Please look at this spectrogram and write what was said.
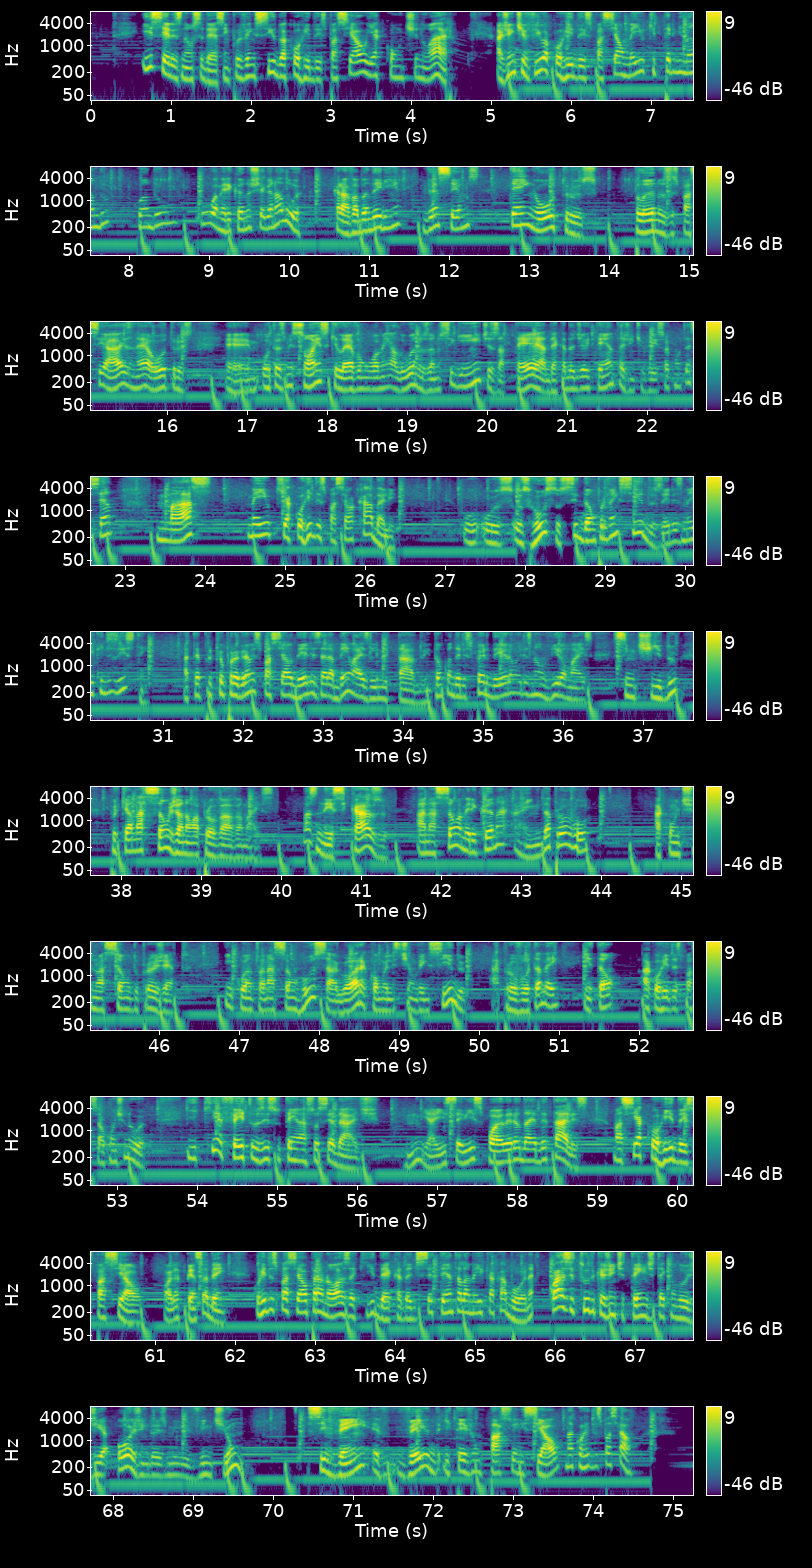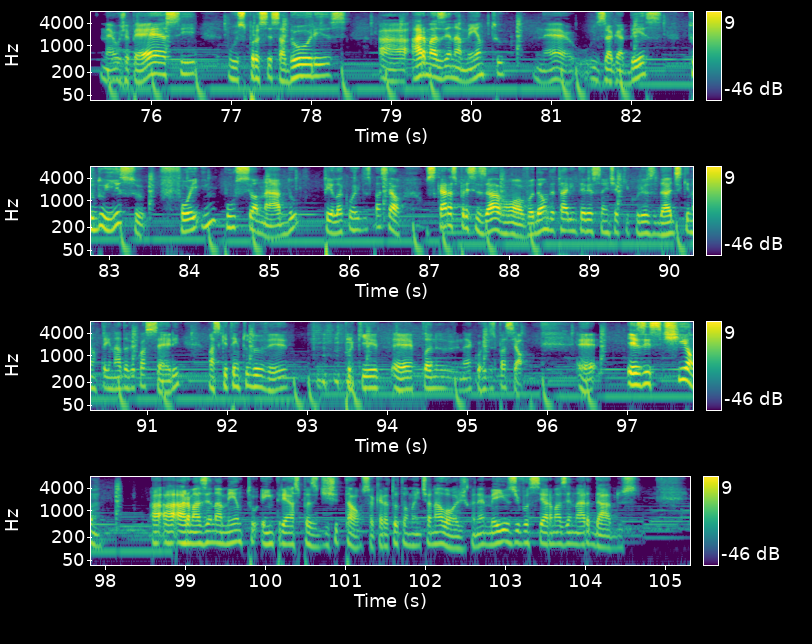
E se eles não se dessem por vencido, a corrida espacial ia continuar. A gente viu a corrida espacial meio que terminando quando o americano chega na Lua. Crava a bandeirinha, vencemos. Tem outros planos espaciais, né? Outros, é, outras missões que levam o homem à Lua nos anos seguintes, até a década de 80, a gente vê isso acontecendo. Mas meio que a corrida espacial acaba ali os, os russos se dão por vencidos, eles meio que desistem. Até porque o programa espacial deles era bem mais limitado. Então, quando eles perderam, eles não viram mais sentido, porque a nação já não aprovava mais. Mas nesse caso, a nação americana ainda aprovou a continuação do projeto, enquanto a nação russa, agora, como eles tinham vencido, aprovou também. Então, a corrida espacial continua. E que efeitos isso tem na sociedade? Hum, e aí seria spoiler eu dar detalhes. Mas se a corrida espacial, olha, pensa bem, corrida espacial para nós aqui, década de 70, ela meio que acabou, né? Quase tudo que a gente tem de tecnologia hoje, em 2021, se vem, eh, veio e teve um passo inicial na corrida espacial. Né? O GPS, os processadores, armazenamento, né? os HDs, tudo isso foi impulsionado pela corrida espacial. Os caras precisavam, ó, vou dar um detalhe interessante aqui, curiosidades que não tem nada a ver com a série, mas que tem tudo a ver porque é plano, né, corrida espacial. É, existiam a, a armazenamento entre aspas digital, só que era totalmente analógico, né? Meios de você armazenar dados.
